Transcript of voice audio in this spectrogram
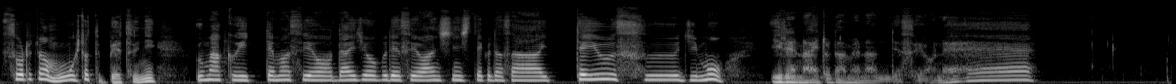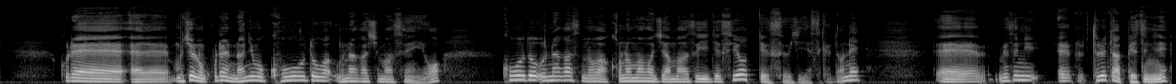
それとはもう一つ別にうまくいってますよ大丈夫ですよ安心してくださいっていう数字も入れないとダメなんですよね。これ、えー、もちろんこれは何も行動は促しませんよ。行動を促すのはこのままじゃまずいですよっていう数字ですけどね。えー、別に、えー、それとは別にね、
